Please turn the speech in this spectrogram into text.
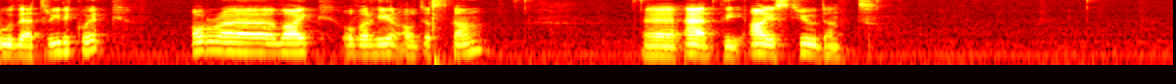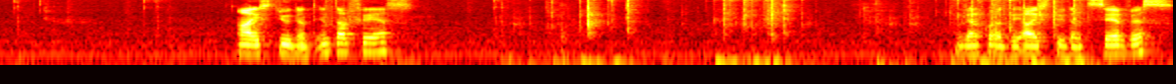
do that really quick. Or uh, like over here I'll just come uh, add the iStudent iStudent interface. I'm gonna call it the iStudent service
